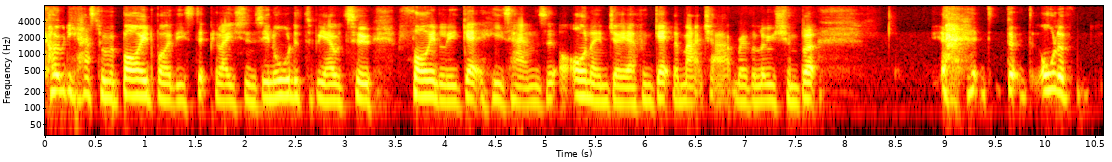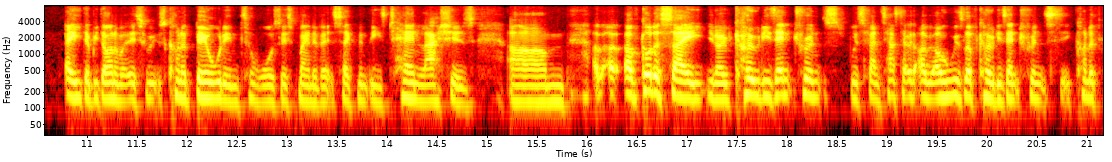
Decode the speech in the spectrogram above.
Cody has to abide by these stipulations in order to be able to finally get his hands on MJF and get the match at Revolution. But all of AEW Dynamite this was kind of building towards this main event segment, these 10 lashes. Um, I, have got to say, you know, Cody's entrance was fantastic. I, I always love Cody's entrance. He kind of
